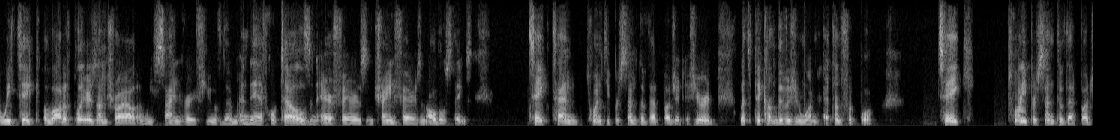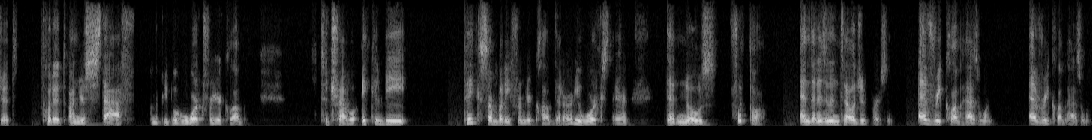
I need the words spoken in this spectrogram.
We take a lot of players on trial and we sign very few of them, and they have hotels and airfares and train fares and all those things. Take 10, 20% of that budget. If you're, let's pick on Division One, Ettan football. Take 20% of that budget, put it on your staff, on the people who work for your club to travel. It can be pick somebody from your club that already works there that knows football and that is an intelligent person. Every club has one. Every club has one.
